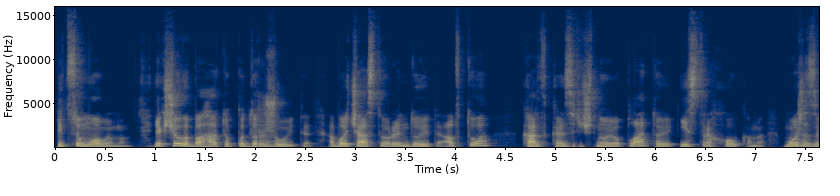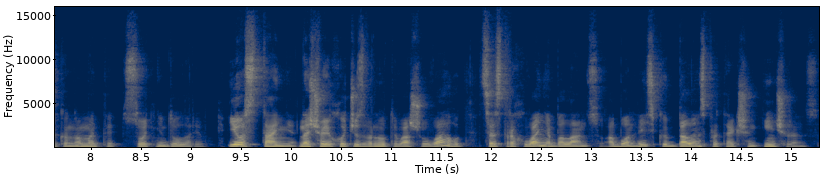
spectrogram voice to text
Підсумовуємо, якщо ви багато подорожуєте або часто орендуєте авто, картка з річною оплатою і страховками може зекономити сотні доларів. І останнє, на що я хочу звернути вашу увагу, це страхування балансу або англійською Balance Protection Insurance.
